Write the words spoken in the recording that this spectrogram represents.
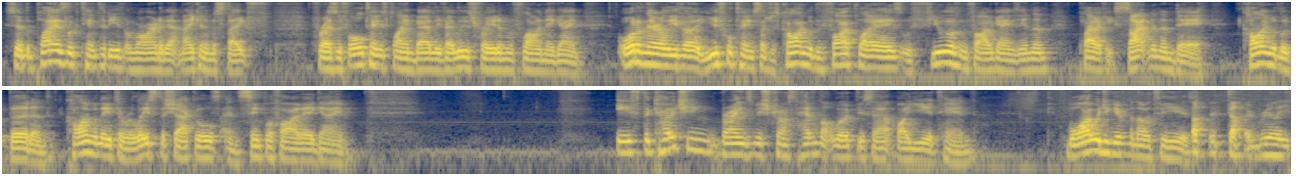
He said the players look tentative and worried about making a mistake, f- for as if all teams playing badly, they lose freedom and flow in their game. Ordinarily, though, youthful teams such as Collingwood with five players with fewer than five games in them play with excitement and dare. Collingwood look burdened. Collingwood need to release the shackles and simplify their game. If the coaching brains mistrust have not worked this out by year 10, why would you give them another two years? I don't really,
